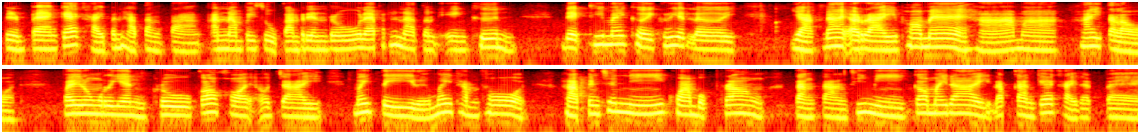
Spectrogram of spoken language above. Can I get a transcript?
เปลี่ยนแปลงแก้ไขปัญหาต่างๆ อันนำไปสู่การเรียนรู้และพัฒนาตนเองขึ้น เด็กที่ไม่เคยเครียดเลย อยากได้อะไรพ่อแม่หามาให้ตลอด ไปโรงเรียนครูก็คอยเอาใจ ไม่ตีหรือไม่ทำโทษ หากเป็นเช่นนี้ความบกพร่องต่างๆที่มีก็ไม่ได้รับการแก้ไขดัดแปลง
